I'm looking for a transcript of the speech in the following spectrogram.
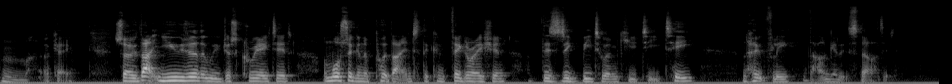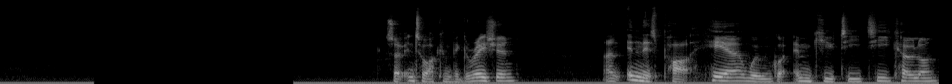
Hmm okay. So that user that we've just created I'm also going to put that into the configuration of this ZigBee to MQTT and hopefully that'll get it started. So into our configuration and in this part here where we've got MQTT colon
